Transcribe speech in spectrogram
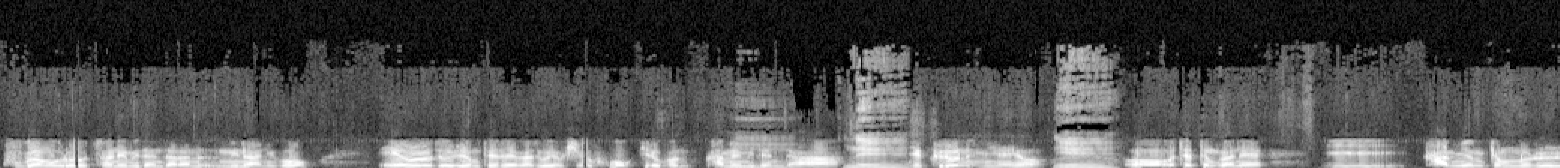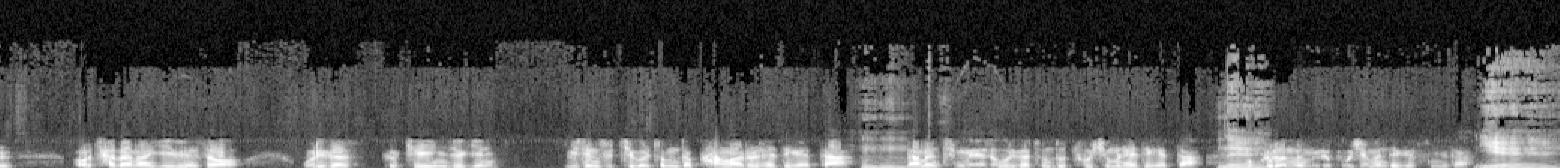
구강으로 전염이 된다라는 의미는 아니고 에어로졸 형태로 해가지고 역시 호흡기로 감염이 음, 된다. 음, 네. 이제 그런 의미예요. 예. 어, 어쨌든 간에 이 감염 경로를 어, 차단하기 위해서 우리가 그 개인적인 위생 수칙을 좀 더 강화를 해야 되겠다. 음. 라는 측면에서 우리가 좀 더 조심을 해야 되겠다. 네. 뭐 그런 의미로 보시면 되겠습니다. 예.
